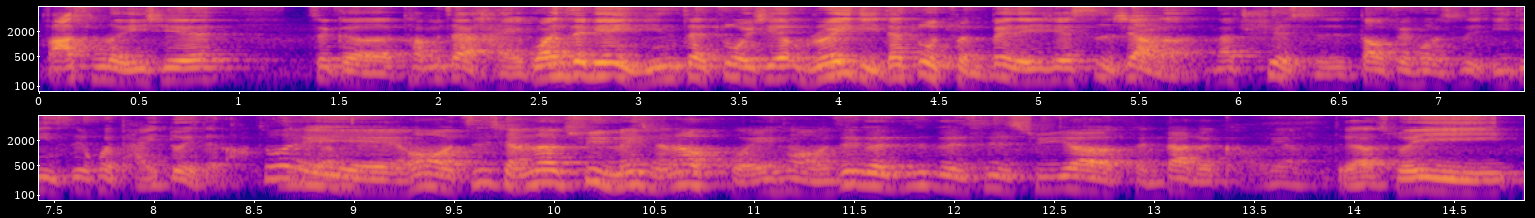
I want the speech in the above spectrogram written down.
发出了一些这个他们在海关这边已经在做一些 ready 在做准备的一些事项了。那确实到最后是一定是会排队的啦。对耶，哦，只想到去没想到回哦，这个这个是需要很大的考量。对啊，所以。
